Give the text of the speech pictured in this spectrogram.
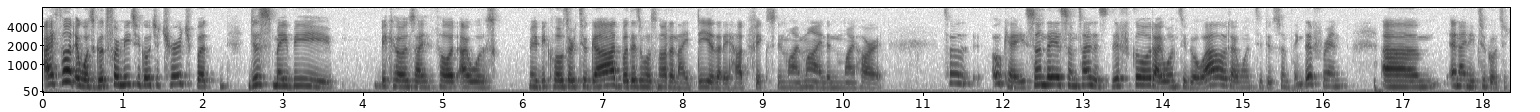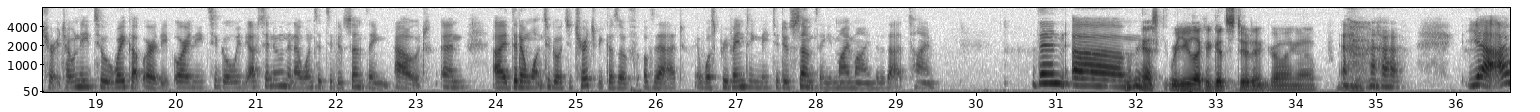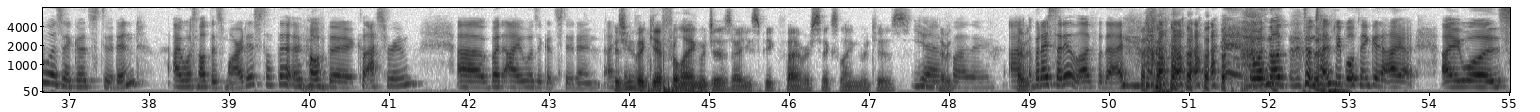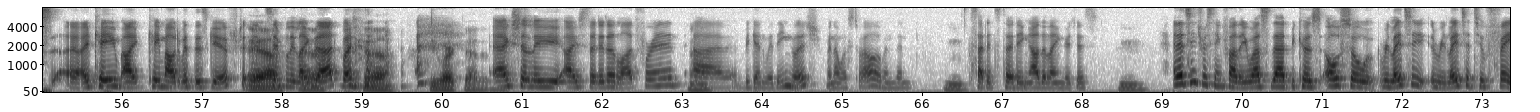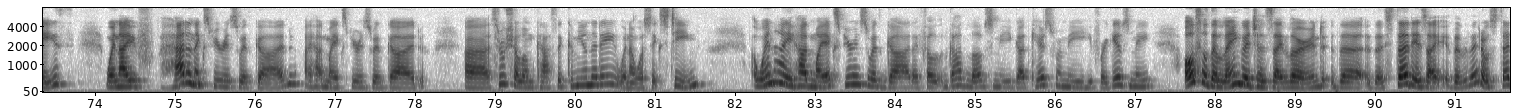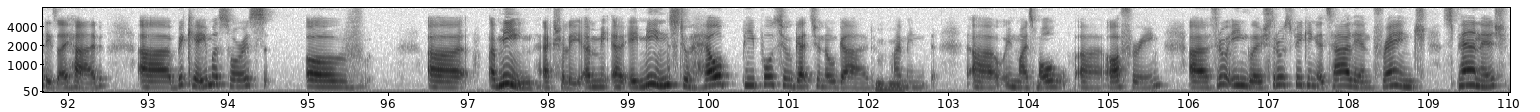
I thought it was good for me to go to church, but just maybe because I thought I was maybe closer to God, but this was not an idea that I had fixed in my mind and my heart. So, okay, Sunday is sometimes it's difficult. I want to go out, I want to do something different um, and I need to go to church. I need to wake up early, or I need to go in the afternoon, and I wanted to do something out. And I didn't want to go to church because of, of that. It was preventing me to do something in my mind at that time. Then. Um, Let me ask you, were you like a good student growing up? yeah, I was a good student. I was not the smartest of the of the classroom, uh, but I was a good student. Because you have a gift for languages, right? You speak five or six languages. Yeah, would, Father. I, would, but I studied a lot for that. it was not. Sometimes people think I, I was, uh, I came, I came out with this gift yeah, simply like yeah, that. But yeah, you worked at it. Actually, I studied a lot for it. Uh-huh. Uh, began with English when I was twelve, and then mm. started studying other languages. Mm. And it's interesting, Father, you asked that because also related related to faith. When I've had an experience with God, I had my experience with God uh, through Shalom Catholic Community when I was 16. When I had my experience with God, I felt God loves me, God cares for me, He forgives me. Also, the languages I learned, the the studies I, the little studies I had, uh, became a source of uh, a mean actually a, a, means to help people to get to know god mm-hmm. i mean uh, in my small uh, offering uh, through english through speaking italian french spanish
